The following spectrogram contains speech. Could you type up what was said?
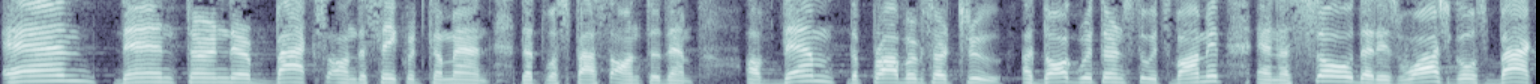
and then turn their backs on the sacred command that was passed on to them. Of them, the proverbs are true. A dog returns to its vomit and a sow that is washed goes back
